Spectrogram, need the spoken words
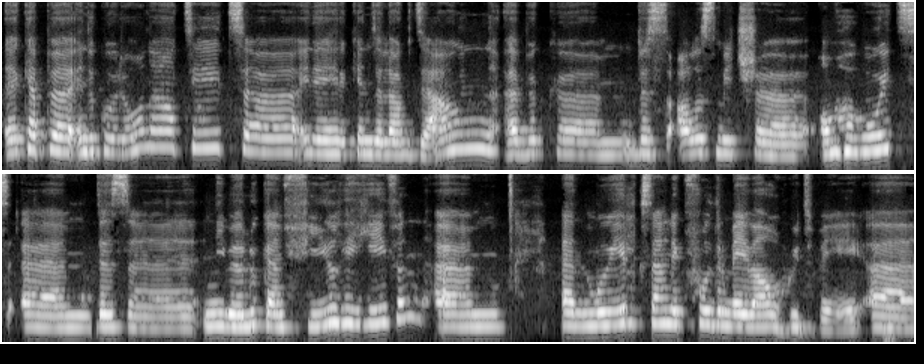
ik heb eh, in de coronatijd, eh, in, eigenlijk in de lockdown, heb ik ehm, dus alles een beetje omgegooid. Ehm, dus eh, een nieuwe look en feel gegeven. Ehm, en moet eerlijk zeggen, ik voel er mij wel goed bij. Eh,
